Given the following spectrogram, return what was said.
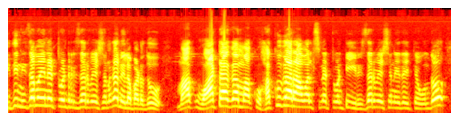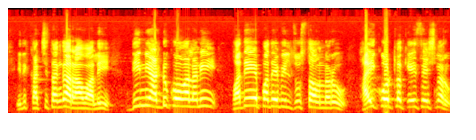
ఇది నిజమైనటువంటి రిజర్వేషన్గా నిలబడదు. మాకు వాటాగా మాకు హక్కుగా రావాల్సినటువంటి రిజర్వేషన్ ఏదైతే ఉందో ఇది ఖచ్చితంగా రావాలి. దీన్ని అడ్డుకోవాలని పదే పదే వీళ్ళు చూస్తూ ఉన్నారు. హైకోర్టులో కేసు వేసినారు.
